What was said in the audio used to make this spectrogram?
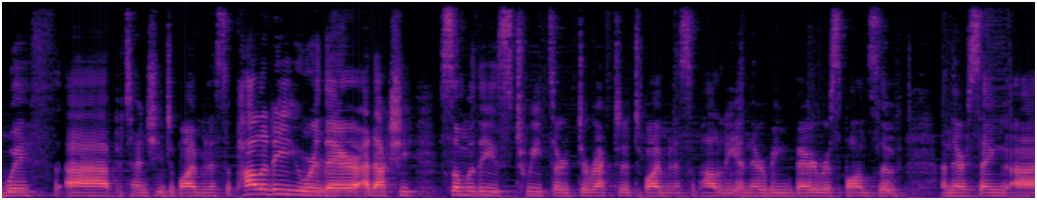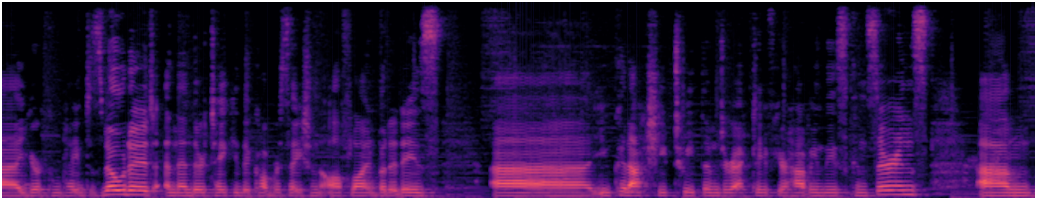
with uh, potentially Dubai municipality who are there. And actually, some of these tweets are directed to Dubai municipality, and they're being very responsive. And they're saying uh, your complaint is noted, and then they're taking the conversation offline. But it is, uh, you could actually tweet them directly if you're having these concerns. Um,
